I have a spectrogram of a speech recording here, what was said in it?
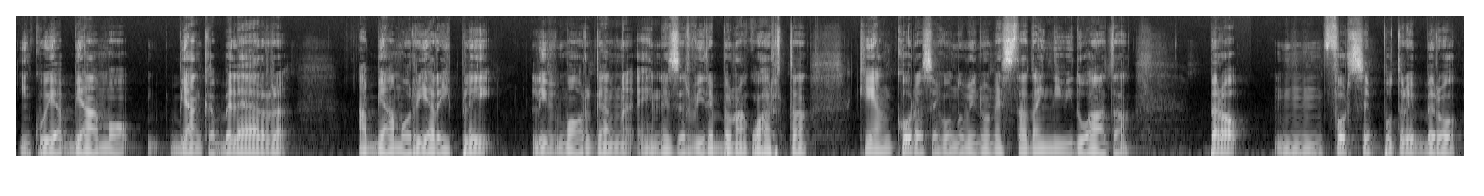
in cui abbiamo Bianca Belair, abbiamo Rhea Ripley, Liv Morgan e ne servirebbe una quarta che ancora secondo me non è stata individuata, però mh, mm, forse potrebbero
